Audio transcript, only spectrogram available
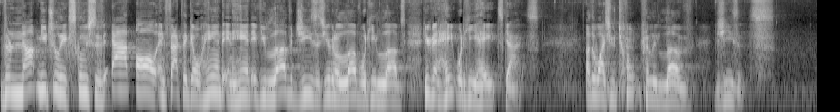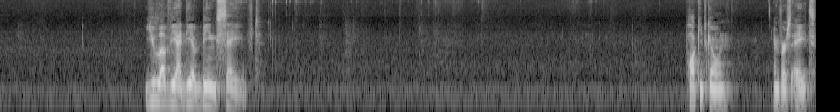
They're not mutually exclusive at all. In fact, they go hand in hand. If you love Jesus, you're going to love what he loves. You're going to hate what he hates, guys. Otherwise, you don't really love Jesus. You love the idea of being saved. Paul keeps going in verse 8.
